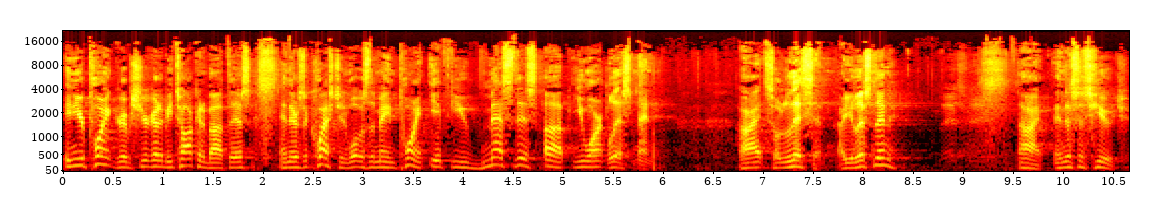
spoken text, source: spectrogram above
in your point groups, you're going to be talking about this, and there's a question. What was the main point? If you mess this up, you aren't listening. All right, so listen. Are you listening? listening? All right, and this is huge.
